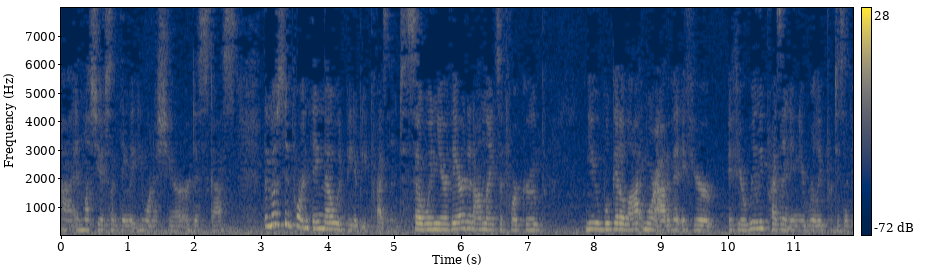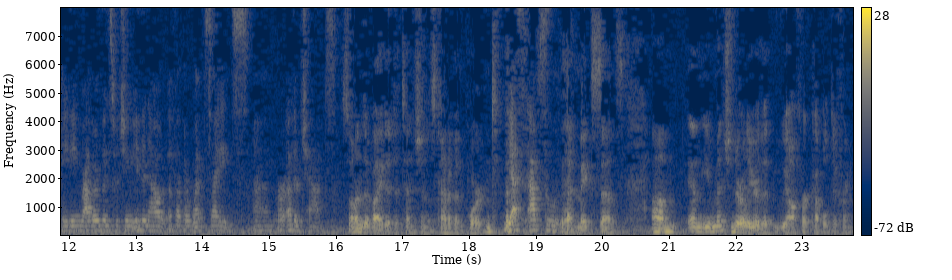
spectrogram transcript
uh, unless you have something that you want to share or discuss. The most important thing, though, would be to be present. So when you're there at an online support group, you will get a lot more out of it if you're if you're really present and you're really participating rather than switching in and out of other websites um, or other chats. So undivided attention is kind of important. Yes, absolutely. that makes sense. Um, and you mentioned earlier that we offer a couple different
